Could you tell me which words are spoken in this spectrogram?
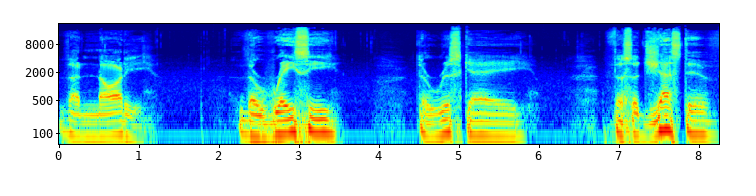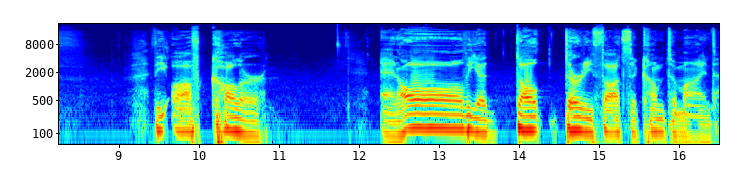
the naughty, the racy, the risque, the suggestive, the off color, and all the adult dirty thoughts that come to mind.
